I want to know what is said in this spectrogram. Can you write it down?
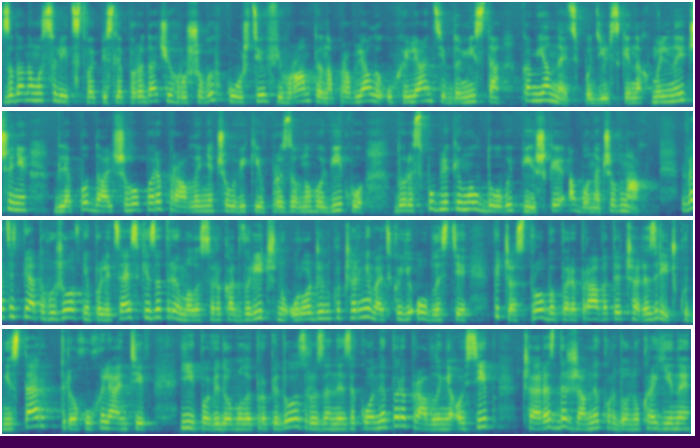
За даними слідства, після передачі грошових коштів фігуранти направляли ухилянців до міста Кам'янець-Подільський на Хмельниччині для подальшого переправлення чоловіків призовного віку до Республіки Молдови пішки або на човнах. 25 жовтня поліцейські затримали 42-річну уродженку Чернівецької області під час спроби переправити через річку Дністер трьох ухилянтів. Їй повідомили про підозру за незаконне переправлення осіб через державний кордон України.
